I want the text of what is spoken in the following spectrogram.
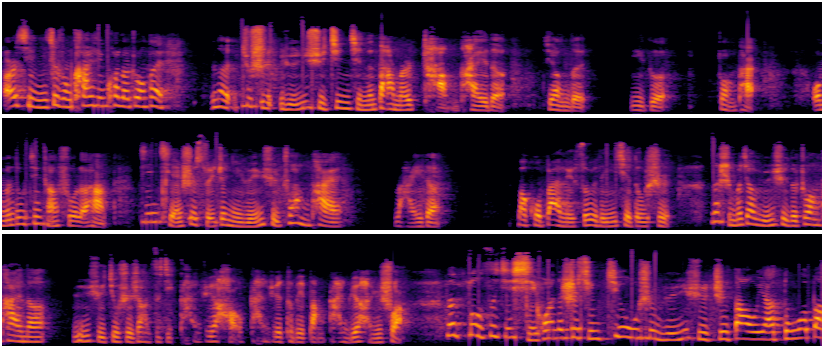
而且你这种开心快乐状态，那就是允许金钱的大门敞开的这样的一个状态。我们都经常说了哈，金钱是随着你允许状态来的，包括伴侣，所有的一切都是。那什么叫允许的状态呢？允许就是让自己感觉好，感觉特别棒，感觉很爽。那做自己喜欢的事情就是允许之道呀，多棒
